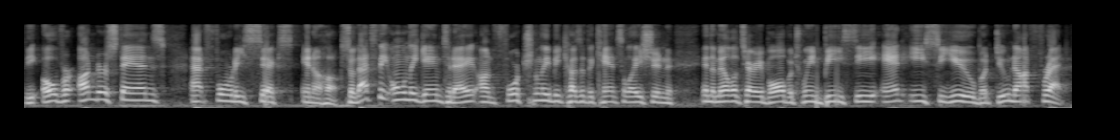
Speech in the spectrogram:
The over under stands at 46 in a hook. So that's the only game today, unfortunately, because of the cancellation in the Military Bowl between BC and ECU. But do not fret.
